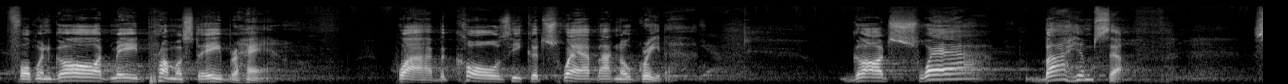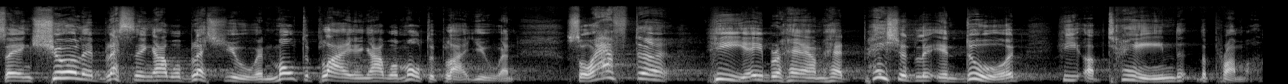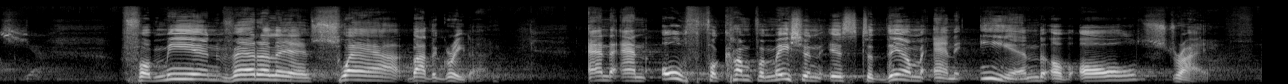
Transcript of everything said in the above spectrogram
For when God made promise to Abraham, why? Because he could swear by no greater. God swore by himself, saying, Surely blessing I will bless you, and multiplying I will multiply you. And so after he, Abraham, had patiently endured, he obtained the promise. For men verily swear by the greater, and an oath for confirmation is to them an end of all strife,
